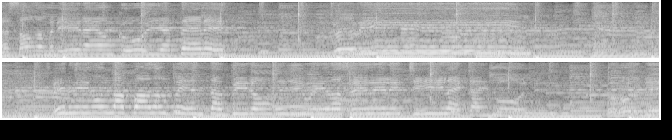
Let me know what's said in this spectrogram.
အဆောင်ကမနေနိုင်အောင်ကိုရဲ့ပဲလေတွေ့ပြီဘယ်တွေကိုလာပါတော့ပင်တပ်ပြီးတော့ရေဝေးတော့ဆေးလေးလေးကြည့်လိုက်တိုင်းပေါ်လေဟိုနေ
